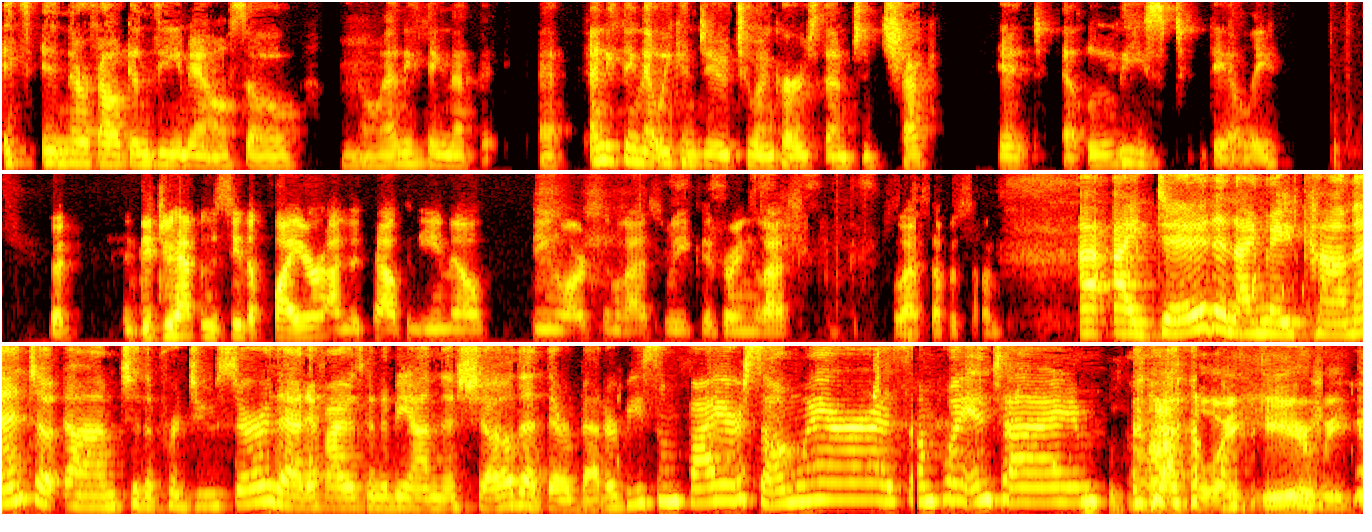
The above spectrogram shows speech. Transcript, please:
it's in their Falcons email. So you know anything that anything that we can do to encourage them to check it at least daily. Good. Did you happen to see the fire on the Falcon email, Dean Larson, last week during the last last episode? I, I did, and I made comment um, to the producer that if I was going to be on this show, that there better be some fire somewhere at some point in time. Oh boy, here we go.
